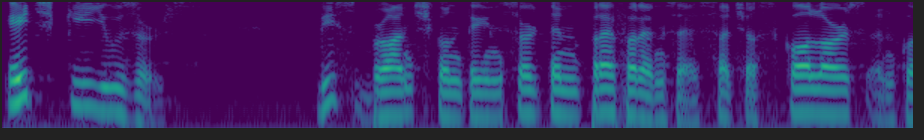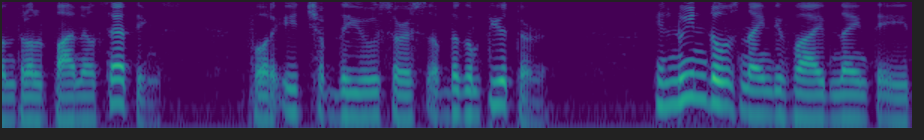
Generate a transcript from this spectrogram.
HKey users. This branch contains certain preferences such as colors and control panel settings. for each of the users of the computer. In Windows 95, 98,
